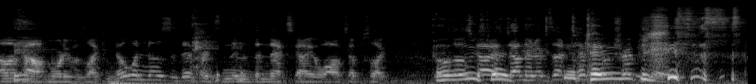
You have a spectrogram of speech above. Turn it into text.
I love how Morty was like, "No one knows the difference," and then the next guy who walks up is like, "Who Oh, those guys, down there next to that Uh, trebuchet?"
